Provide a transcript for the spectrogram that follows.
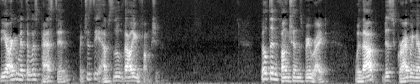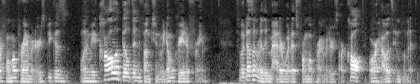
the argument that was passed in, which is the absolute value function. Built-in functions we write without describing their formal parameters because when we call a built-in function, we don't create a frame. So it doesn't really matter what its formal parameters are called or how it's implemented.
